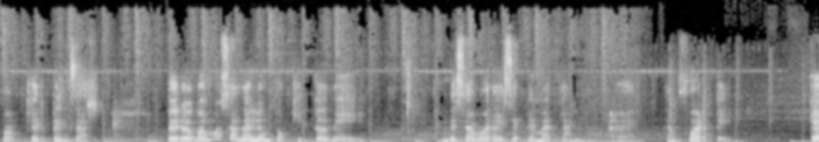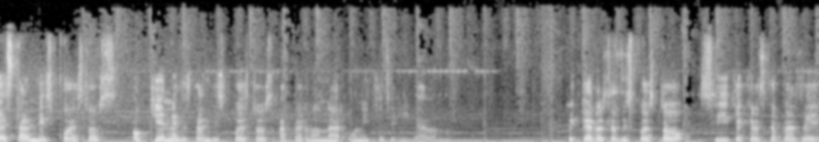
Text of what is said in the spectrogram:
o qué pensar. Pero vamos a darle un poquito de, de sabor a ese tema tan, tan fuerte. ¿Qué están dispuestos o quiénes están dispuestos a perdonar una infidelidad o no? Ricardo, ¿estás dispuesto, si te crees capaz de,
